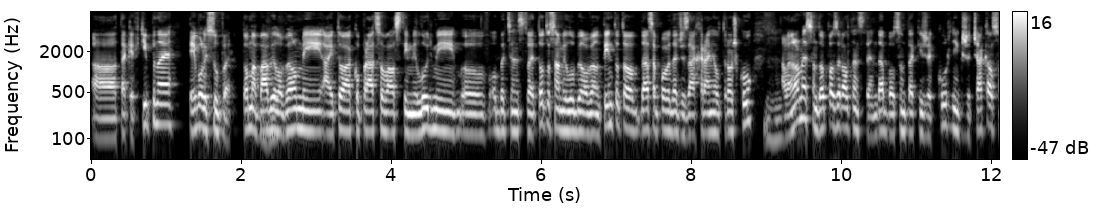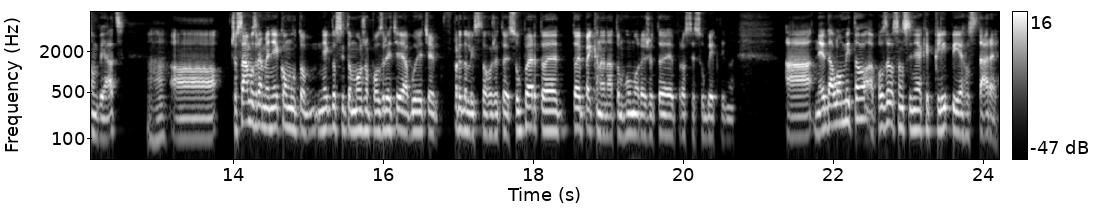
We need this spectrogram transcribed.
uh, také vtipné, tie boli super. To ma bavilo veľmi, aj to, ako pracoval s tými ľuďmi uh, v obecenstve, toto sa mi ľúbilo veľmi. Týmto to dá sa povedať, že zachránil trošku, mm-hmm. ale normálne som dopozeral ten stand-up, bol som taký, že kurník, že čakal som viac, Aha. A, čo samozrejme niekomu to, niekto si to možno pozriete a budete v prdeli z toho, že to je super, to je, to je pekné na tom humore, že to je proste subjektívne. A nedalo mi to a pozrel som si nejaké klipy jeho staré,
